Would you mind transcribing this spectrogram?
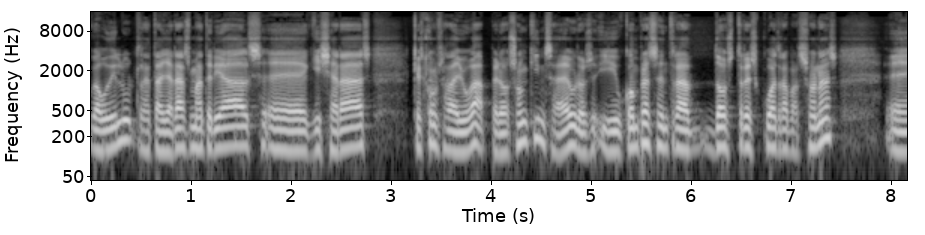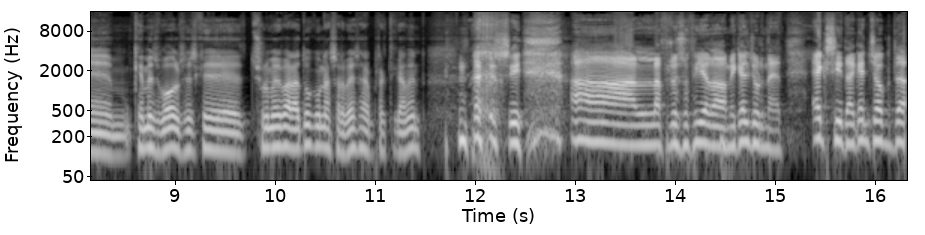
gaudir-lo, retallaràs materials, eh, guixaràs, que és com s'ha de jugar, però són 15 euros i ho compres entre 2, 3, 4 persones, eh, què més vols? És que surt més barat que una cervesa, pràcticament. sí, uh, la filosofia de Miquel Jornet. Èxit, aquest joc de,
